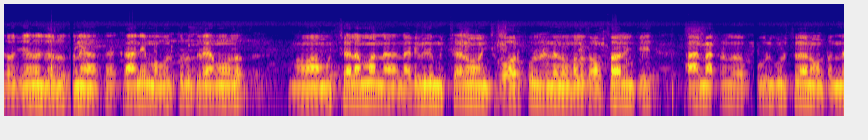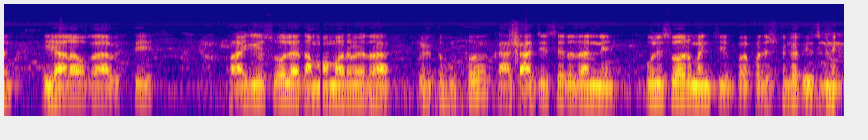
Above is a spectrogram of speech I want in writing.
దౌర్జన్యాలు జరుగుతున్నాయి. కానీ మొగుల్తూరు గ్రామంలో మా ముత్యాలమ్మ నడివిధి నడివిది ముత్యాలమ్మ మంచి పవర్ఫుల్ రెండు వందల సంవత్సరాల నుంచి ఆమె అక్కడ పూరి గుడిసెలోనే ఉంటుంది. ఇవాళ ఒక వ్యక్తి తాగేసో లేదా అమ్మవారి మీద విరక్తి పుట్టో కా కాల్చేసారు దాన్ని. పోలీసు వారు మంచి పటిష్టంగా తీసుకుని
